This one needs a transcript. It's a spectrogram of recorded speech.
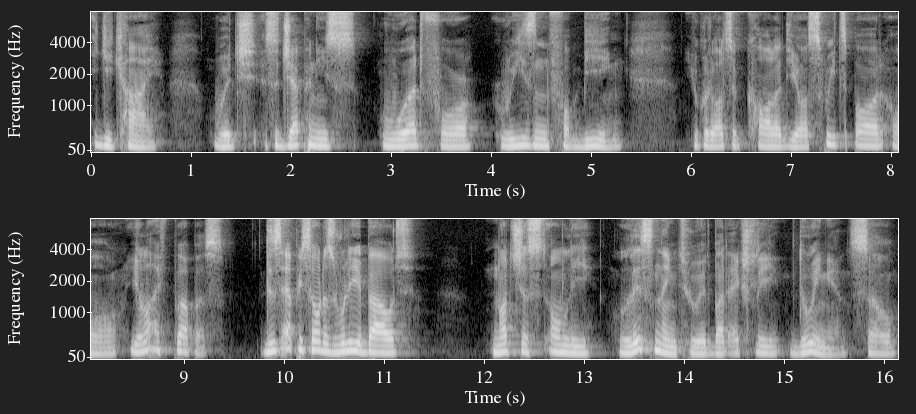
Ikigai, which is a Japanese word for reason for being. You could also call it your sweet spot or your life purpose. This episode is really about not just only listening to it, but actually doing it. So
